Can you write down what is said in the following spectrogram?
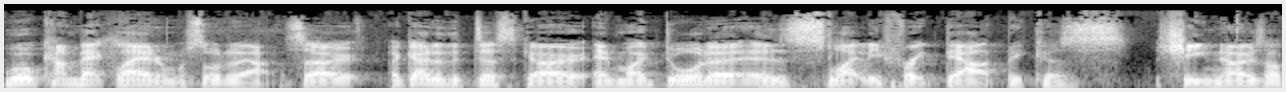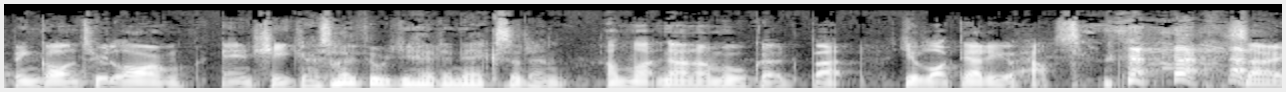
We'll come back later and we'll sort it out. So I go to the disco, and my daughter is slightly freaked out because she knows I've been gone too long, and she goes, "I thought you had an accident." I'm like, "No, no, I'm all good, but you're locked out of your house." so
